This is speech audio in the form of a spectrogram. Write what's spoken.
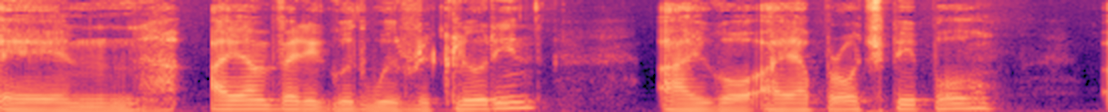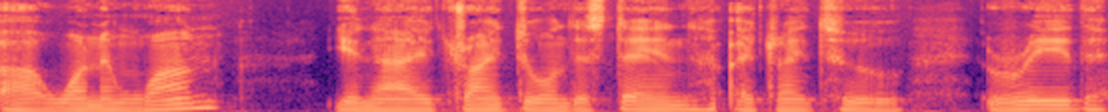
And I am very good with recruiting. I go, I approach people one on one, and I try to understand. I try to read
